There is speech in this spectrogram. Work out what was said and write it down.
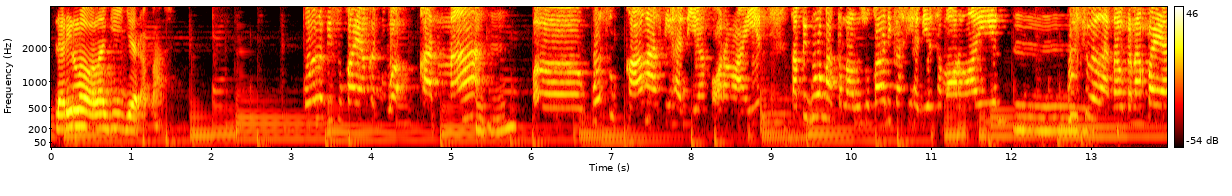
dari lo lagi jar apa? gue lebih suka yang kedua karena Mhm. gue suka ngasih hadiah ke orang lain tapi gue nggak terlalu suka dikasih hadiah sama orang lain Hmm, gue juga nggak tahu kenapa ya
